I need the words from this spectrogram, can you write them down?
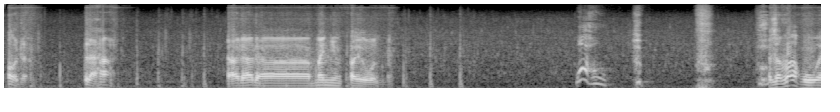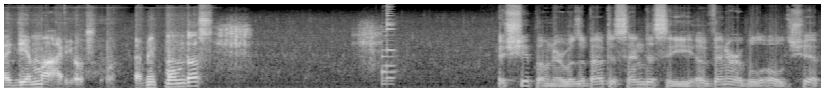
Oda. Le Da, da, da, menjünk hajózni. Wahoo! Ez a Wahoo egy ilyen Máriós volt. Te mit mondasz? A ship owner was about to send to sea a venerable old ship.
